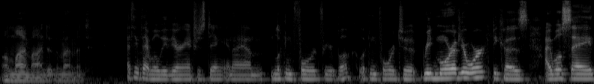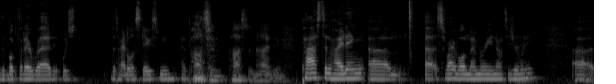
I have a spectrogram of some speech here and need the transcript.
on my mind at the moment. I think that will be very interesting, and I am looking forward for your book. Looking forward to read more of your work because I will say the book that I read, which the title escapes me. I Past in, Past in Hiding. Past in Hiding, um, uh, Survival and Memory in Nazi Germany. Mm-hmm uh,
